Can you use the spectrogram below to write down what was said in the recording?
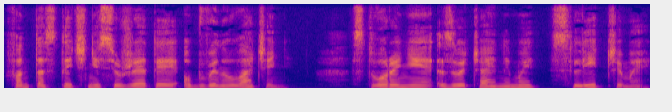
фантастичні сюжети обвинувачень, створені звичайними слідчими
